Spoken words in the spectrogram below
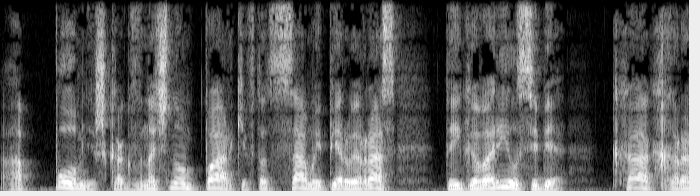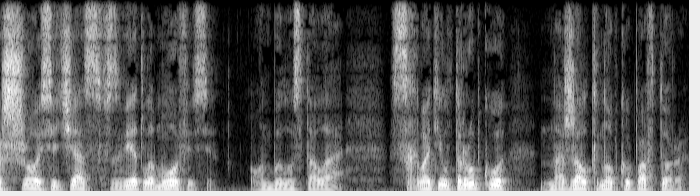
«А помнишь, как в ночном парке в тот самый первый раз ты говорил себе, как хорошо сейчас в светлом офисе?» Он был у стола. Схватил трубку, нажал кнопку повтора.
